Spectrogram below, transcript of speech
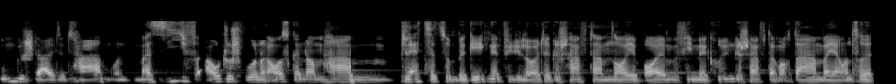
umgestaltet haben und massiv Autospuren rausgenommen haben, Plätze zum Begegnen für die Leute geschafft haben, neue Bäume, viel mehr Grün geschafft haben. Auch da haben wir ja unsere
